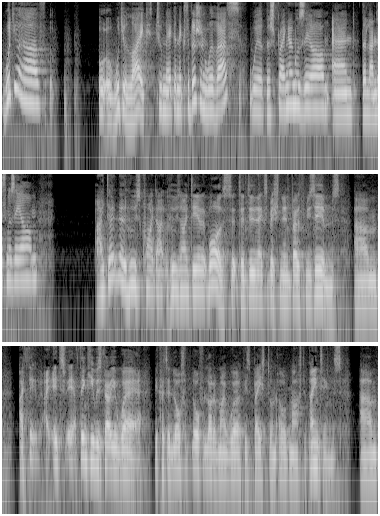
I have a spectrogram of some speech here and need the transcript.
"Would you have would you like to make an exhibition with us, with the Sprengel Museum and the Landesmuseum? I don't know who's quite uh, whose idea it was to, to do an exhibition in both museums. Um, I think it's. I think he was very aware because an awful, awful lot of my work is based on old master paintings. Um,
